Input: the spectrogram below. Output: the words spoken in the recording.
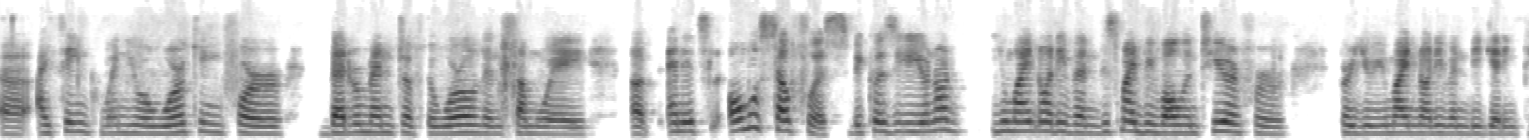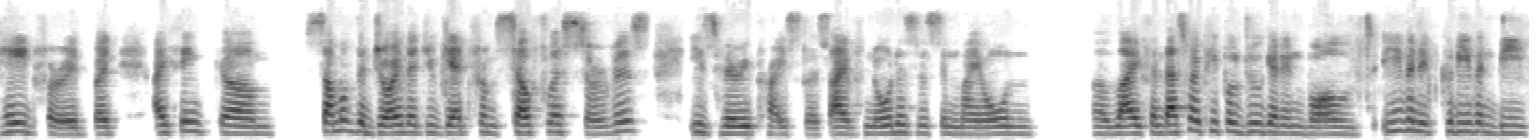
Uh, i think when you're working for betterment of the world in some way uh, and it's almost selfless because you're not you might not even this might be volunteer for for you. You might not even be getting paid for it. But i think um, some of the joy that you get from selfless service is very priceless. I've noticed this in my own uh, life and that's why people do get involved. Even it could even be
